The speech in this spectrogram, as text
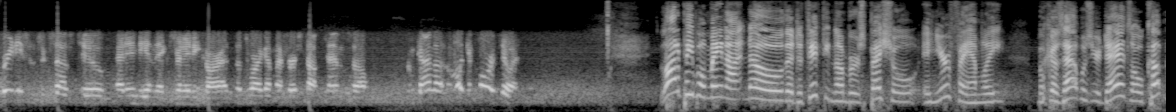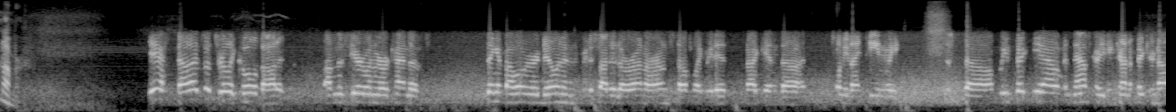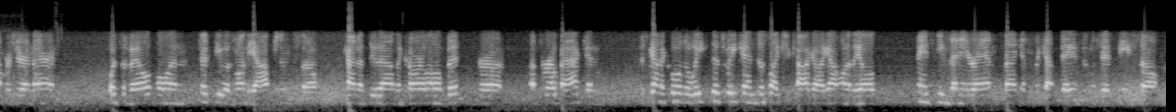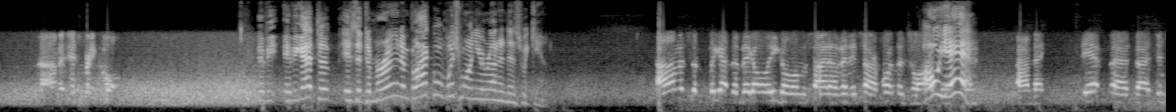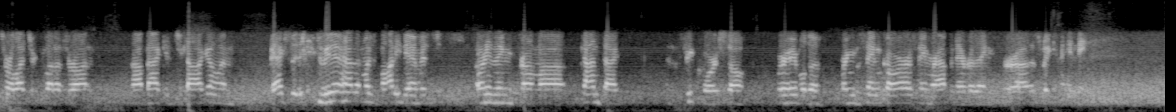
pretty decent success too at Indy in the Xfinity car. That's where I got my first top 10. So I'm kind of looking forward to it. A lot of people may not know that the 50 number is special in your family because that was your dad's old cup number. Yeah, no, that's what's really cool about it. Um, this year when we were kind of thinking about what we were doing and we decided to run our own stuff like we did back in uh, 2019, we just uh, we picked you know with NASCAR you can kind of pick your numbers here and there and what's available and 50 was one of the options, so kind of threw that on the car a little bit for a, a throwback and it's kind of cool. The week this weekend, just like Chicago, I got one of the old paint schemes that he ran back in the Cup days in the 50s, so um, it, it's pretty cool. Have you have you got to? Is it the maroon and black one? Which one you running this weekend? Um, it's the, we got the big old eagle on the side of it. It's our Fourth of July. Oh yeah. Um, that yeah, that uh, Ginger Electric let us run uh, back in Chicago, and we actually we didn't have that much body damage or anything from uh, contact in the street course, so we were able to bring the same car, same wrap, and everything for uh, this week in Indy.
